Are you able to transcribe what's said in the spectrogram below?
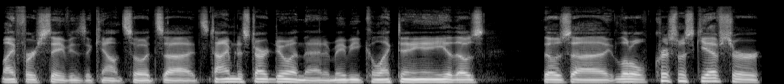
my first savings account. So it's uh, it's time to start doing that and maybe collecting any of those those uh, little Christmas gifts or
